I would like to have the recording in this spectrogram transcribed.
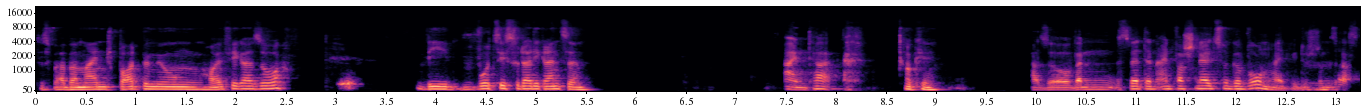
das war bei meinen Sportbemühungen häufiger so. Wie, wo ziehst du da die Grenze? Einen Tag. Okay. Also wenn, es wird dann einfach schnell zur Gewohnheit, wie du schon mhm. sagst.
